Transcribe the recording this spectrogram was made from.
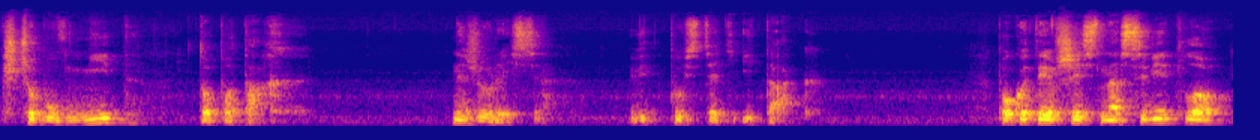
Що був мід, то потах. Не журися, відпустять і так. Покотившись на світло,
